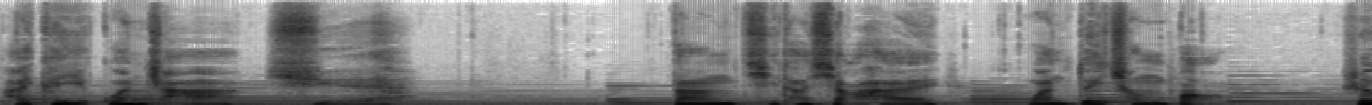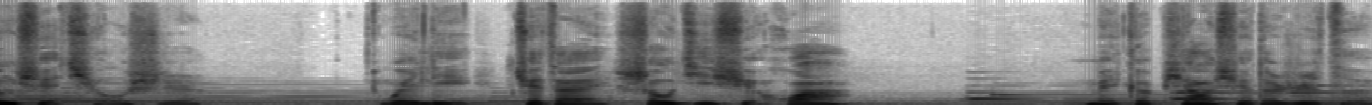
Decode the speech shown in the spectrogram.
还可以观察雪。当其他小孩玩堆城堡。扔雪球时，威利却在收集雪花。每个飘雪的日子，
